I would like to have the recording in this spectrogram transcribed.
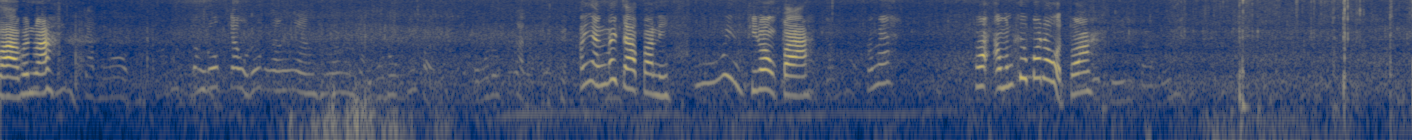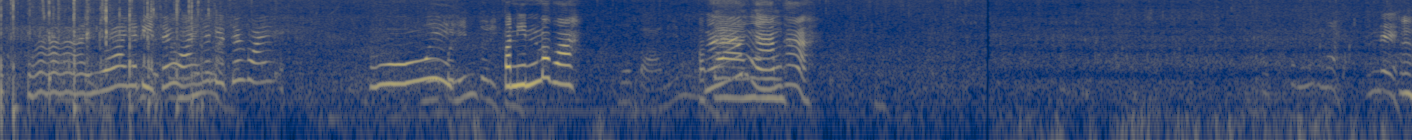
ปลาเพิ่นว่าจับไม่ออกต้องลูกเจ้าลูกยังยังยังยังลูกที่ก่อนผมลูกเพื่อนเอายังได้จับปลานี่อุ้ยพี่น้องปลาเอาไหมว่าเอามันคือบ่โดดปลาว้ายว้ายอย่าดีดใส่ไว้อย่าดีดใส่ไว้โอ้ยปลิ้นตัวนี้ปลานินมาปะเนื้อปลานี่งามงามค่ะนี่อืม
